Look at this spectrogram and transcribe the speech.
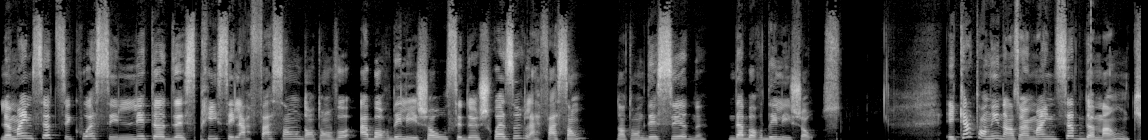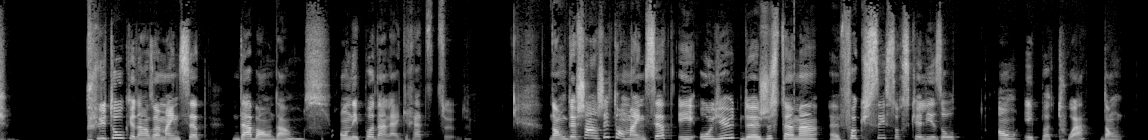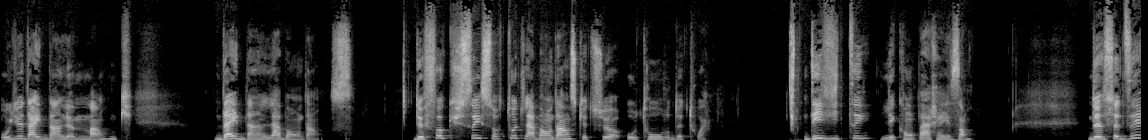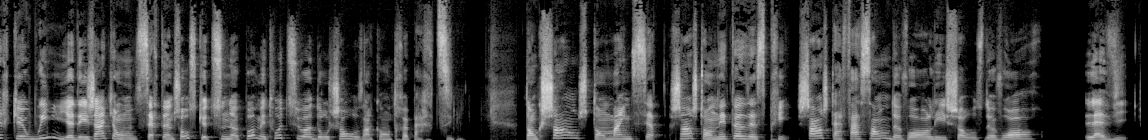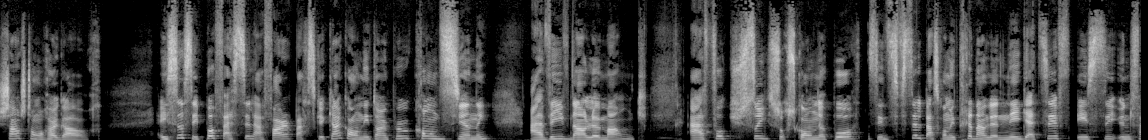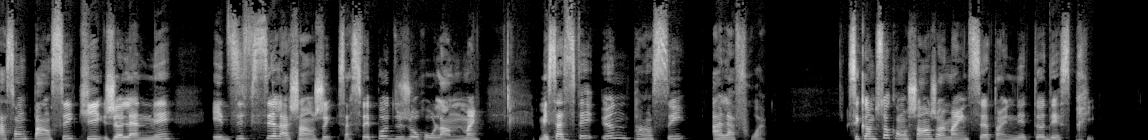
Le mindset, c'est quoi? C'est l'état d'esprit, c'est la façon dont on va aborder les choses, c'est de choisir la façon dont on décide d'aborder les choses. Et quand on est dans un mindset de manque, plutôt que dans un mindset d'abondance, on n'est pas dans la gratitude. Donc, de changer ton mindset et au lieu de justement euh, focuser sur ce que les autres ont et pas toi, donc au lieu d'être dans le manque, d'être dans l'abondance, de focuser sur toute l'abondance que tu as autour de toi, d'éviter les comparaisons, de se dire que oui, il y a des gens qui ont certaines choses que tu n'as pas, mais toi, tu as d'autres choses en contrepartie. Donc, change ton mindset, change ton état d'esprit, change ta façon de voir les choses, de voir la vie, change ton regard. Et ça, c'est pas facile à faire parce que quand on est un peu conditionné à vivre dans le manque, à focuser sur ce qu'on n'a pas, c'est difficile parce qu'on est très dans le négatif et c'est une façon de penser qui, je l'admets, est difficile à changer. Ça se fait pas du jour au lendemain. Mais ça se fait une pensée à la fois. C'est comme ça qu'on change un mindset, un état d'esprit.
